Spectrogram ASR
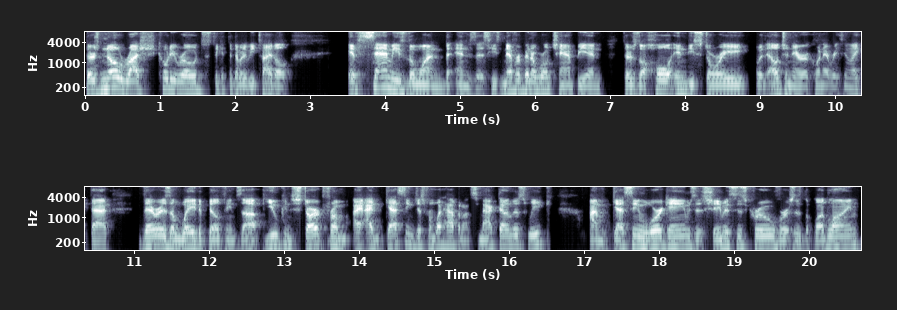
there's no rush. Cody Rhodes to get the WWE title. If Sami's the one that ends this, he's never been a world champion. There's the whole indie story with El Generico and everything like that. There is a way to build things up. You can start from, I, I'm guessing, just from what happened on SmackDown this week. I'm guessing War Games is Sheamus's crew versus the Bloodline.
